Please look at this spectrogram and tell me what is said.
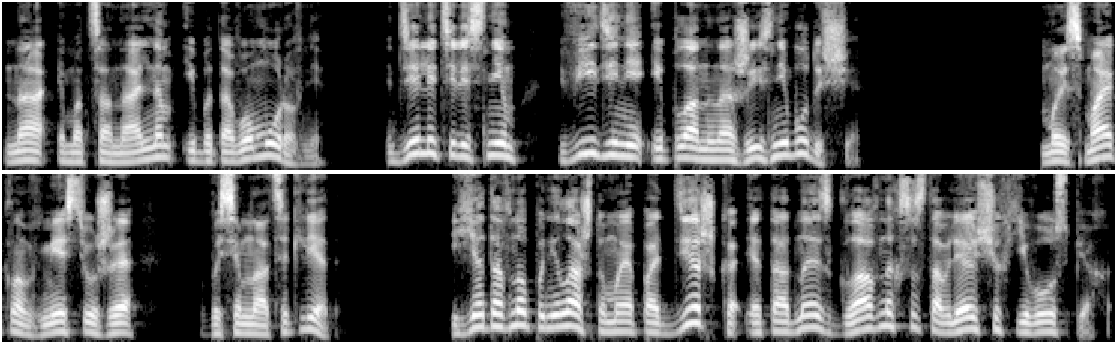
на эмоциональном и бытовом уровне? Делите ли с ним видение и планы на жизнь и будущее? Мы с Майклом вместе уже 18 лет. И я давно поняла, что моя поддержка – это одна из главных составляющих его успеха.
